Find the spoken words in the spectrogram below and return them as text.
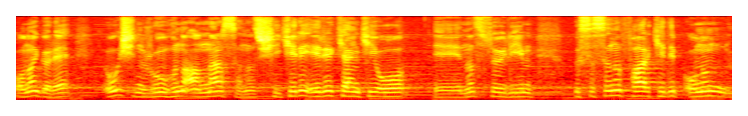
ona göre o işin ruhunu anlarsanız, şekeri erirken ki o eee, nasıl söyleyeyim ısısını fark edip onun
